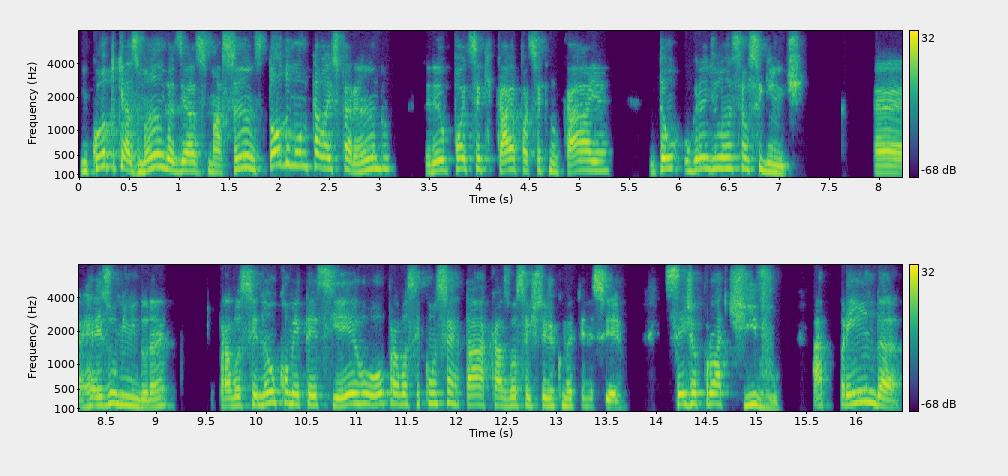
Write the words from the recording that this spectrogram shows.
Enquanto que as mangas e as maçãs, todo mundo está lá esperando, entendeu? Pode ser que caia, pode ser que não caia. Então, o grande lance é o seguinte, é, resumindo, né? Para você não cometer esse erro ou para você consertar caso você esteja cometendo esse erro, seja proativo, aprenda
